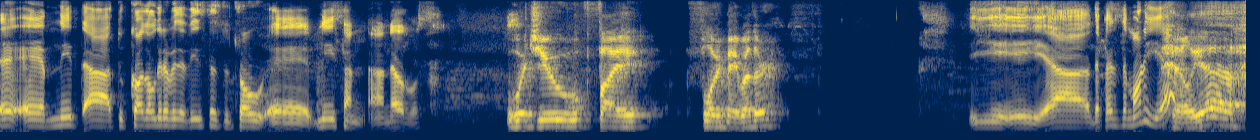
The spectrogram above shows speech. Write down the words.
uh, uh, need uh, to cut a little bit of distance to throw uh, knees and, and elbows. Would you fight Floyd Mayweather? Yeah, depends the money. Yeah, Hell yeah.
